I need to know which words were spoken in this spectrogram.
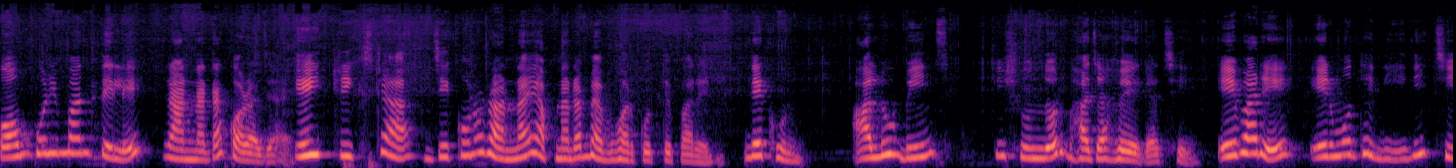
কম পরিমাণ তেলে রান্নাটা করা যায়। এই ট্রিক্সটা যে কোনো রান্নায় আপনারা ব্যবহার করতে পারেন। দেখুন, আলু, বিনস কি সুন্দর ভাজা হয়ে গেছে। এবারে এর মধ্যে দিয়ে দিচ্ছি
